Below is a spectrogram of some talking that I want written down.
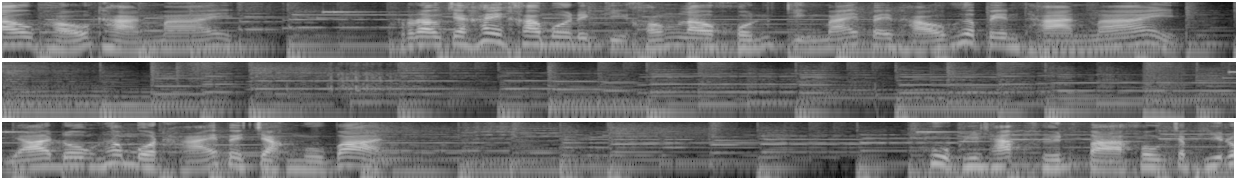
เตาเผาถ่านไม้ เราจะให้คาโมเดกิของเราขนกิ่งไม้ไปเผาเพื่อเป็นถ่านไม้ ยาดงทั้งหมดหายไปจากหมู่บ้าน ผู้พิทักษ์ผืนป่าคงจะพิโร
